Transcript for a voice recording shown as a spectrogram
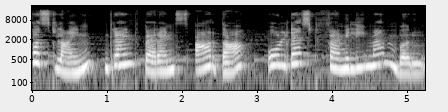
First line Grandparents are the oldest family member.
